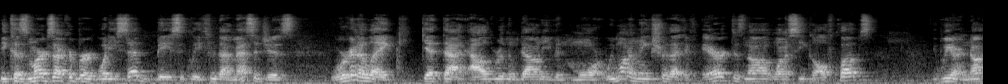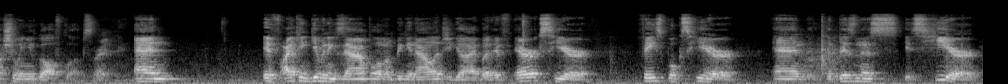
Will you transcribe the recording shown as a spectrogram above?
Because Mark Zuckerberg, what he said basically through that message is, we're gonna like get that algorithm down even more. We want to make sure that if Eric does not want to see golf clubs, we are not showing you golf clubs. Right. And if I can give an example, I'm a big analogy guy, but if Eric's here, Facebook's here, and the business is here,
